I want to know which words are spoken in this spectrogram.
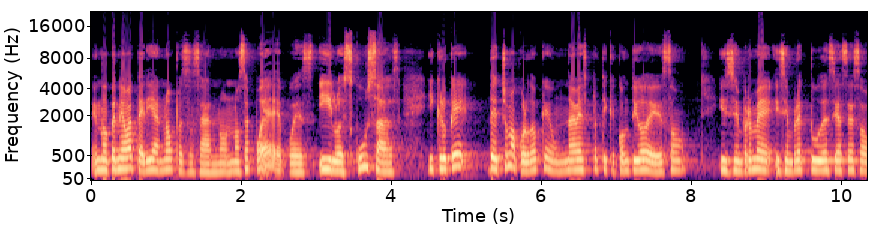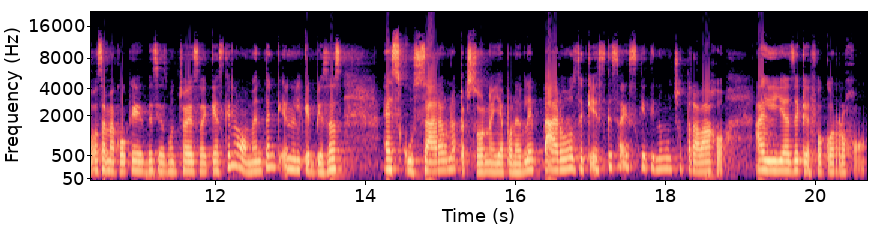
no tenía batería, no, pues, o sea, no, no se puede, pues, y lo excusas. Y creo que, de hecho, me acuerdo que una vez platiqué contigo de eso y siempre me, y siempre tú decías eso, o sea, me acuerdo que decías mucho eso, de que es que en el momento en, el que empiezas a excusar a una persona y a ponerle paros de que es que sabes que tiene mucho trabajo, ahí ya es de que foco rojo.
